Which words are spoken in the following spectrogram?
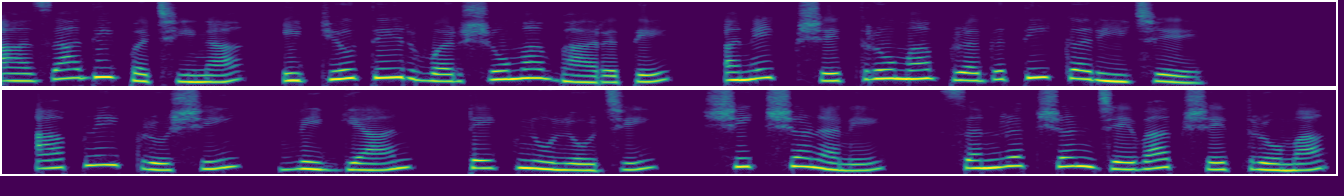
આઝાદી પછીના ઇઠ્યોતેર વર્ષોમાં ભારતે અનેક ક્ષેત્રોમાં પ્રગતિ કરી છે. આપણે કૃષિ, વિજ્ઞાન, ટેકનોલોજી, શિક્ષણ અને સંરક્ષણ જેવા ક્ષેત્રોમાં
